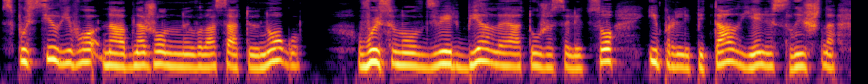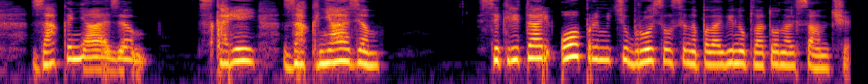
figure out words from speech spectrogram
спустил его на обнаженную волосатую ногу, высунул в дверь белое от ужаса лицо и пролепетал еле слышно «За князем! Скорей, за князем!» Секретарь опрометью бросился на половину Платона Александровича.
